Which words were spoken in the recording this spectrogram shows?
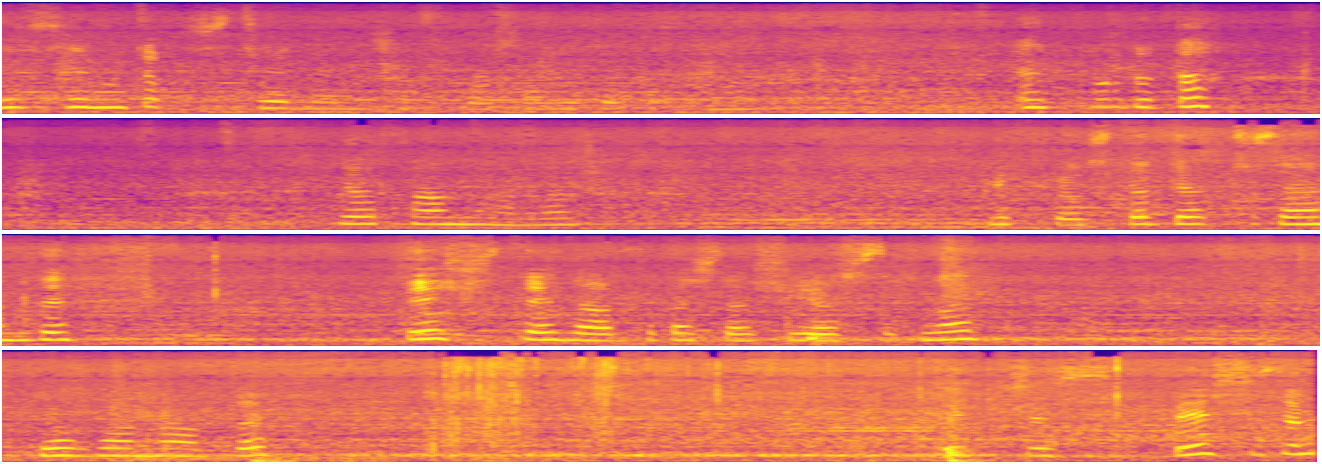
Yüz yirmi dokuz TL arkadaşlar. Evet burada da yorganlar var. Mikros'ta 450 5 TL arkadaşlar şu yastıklar. Yorganlar da 300 500'den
